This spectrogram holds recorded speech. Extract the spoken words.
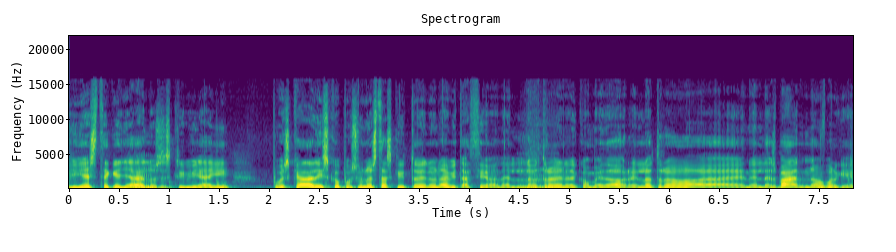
y este, que ya los escribí ahí, pues cada disco, pues uno está escrito en una habitación, el otro en el comedor, el otro eh, en el desván, ¿no? Porque,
